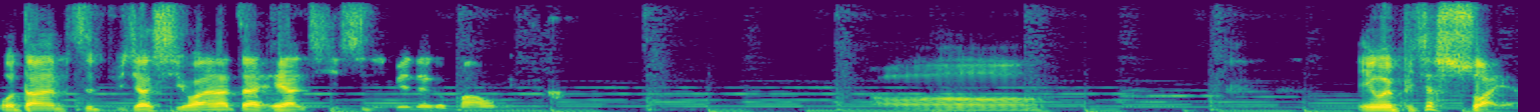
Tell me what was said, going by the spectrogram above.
我当然是比较喜欢他在黑暗骑士里面那个猫咪。哦。因为比较帅啊。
